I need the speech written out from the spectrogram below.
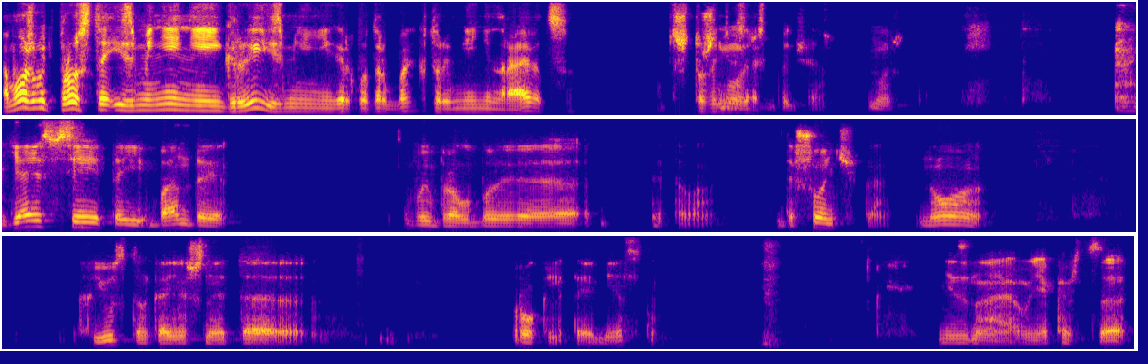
А может быть просто изменение игры, изменение игры квотербека, которые мне не нравятся. Что же не Может быть, да. Может. Я из всей этой банды выбрал бы этого Дэшончика, но Хьюстон, конечно, это проклятое место. Не знаю, мне кажется,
